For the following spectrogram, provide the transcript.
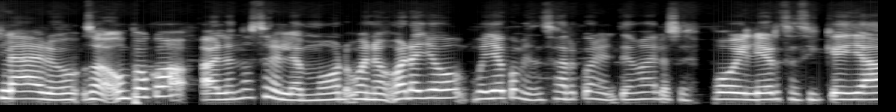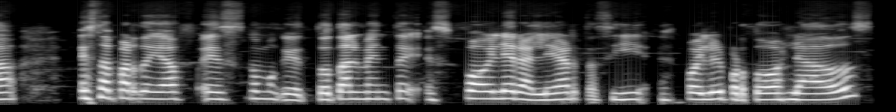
Claro, o sea, un poco hablando sobre el amor. Bueno, ahora yo voy a comenzar con el tema de los spoilers, así que ya esta parte ya es como que totalmente spoiler alerta, así, spoiler por todos lados.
